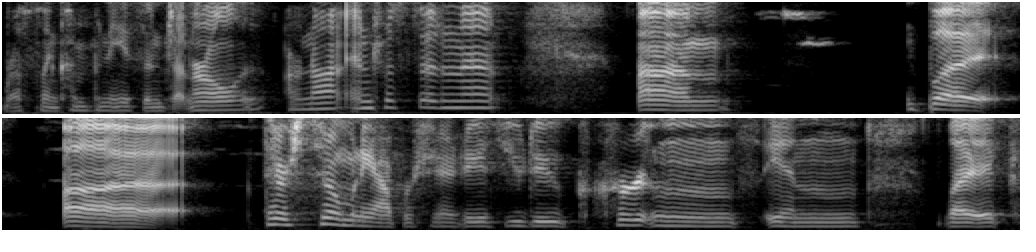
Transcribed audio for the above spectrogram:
wrestling companies in general are not interested in it. Um but uh there's so many opportunities. You do curtains in like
